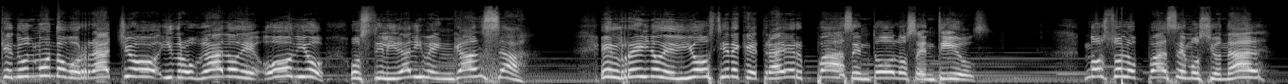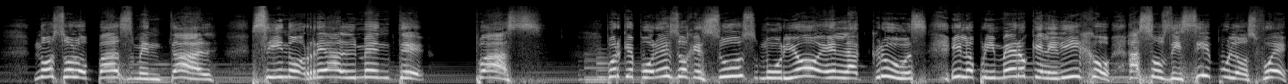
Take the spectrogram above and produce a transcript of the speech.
que en un mundo borracho y drogado de odio, hostilidad y venganza, el reino de Dios tiene que traer paz en todos los sentidos. No solo paz emocional, no solo paz mental, sino realmente paz. Porque por eso Jesús murió en la cruz y lo primero que le dijo a sus discípulos fue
